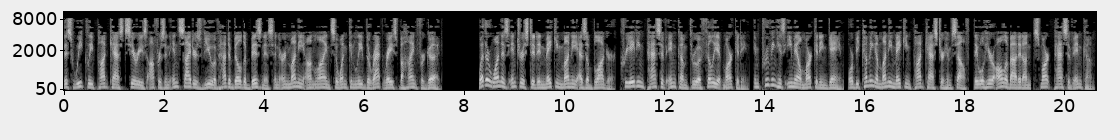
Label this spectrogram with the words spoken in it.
This weekly podcast series offers an insider's view of how to build a business and earn money online so one can leave the rat race behind for good. Whether one is interested in making money as a blogger, creating passive income through affiliate marketing, improving his email marketing game, or becoming a money-making podcaster himself, they will hear all about it on Smart Passive Income.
